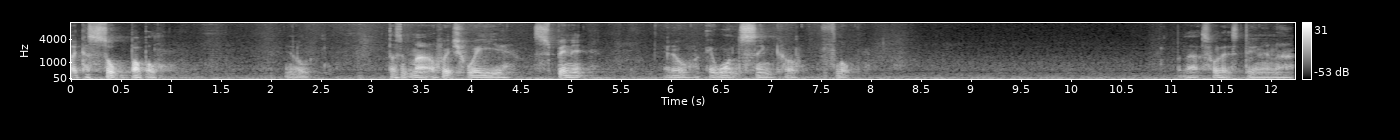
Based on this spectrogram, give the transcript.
like a soap bubble. You know, doesn't matter which way you spin it, it'll, it won't sink or float. But that's what it's doing in an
